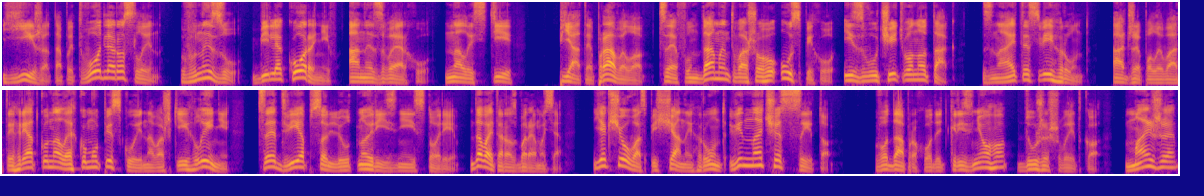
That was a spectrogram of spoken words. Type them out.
їжа та питво для рослин внизу, біля коренів, а не зверху, на листі. П'яте правило це фундамент вашого успіху, і звучить воно так знайте свій ґрунт, адже поливати грядку на легкому піску і на важкій глині це дві абсолютно різні історії. Давайте розберемося. Якщо у вас піщаний ґрунт, він наче сито, вода проходить крізь нього дуже швидко, майже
